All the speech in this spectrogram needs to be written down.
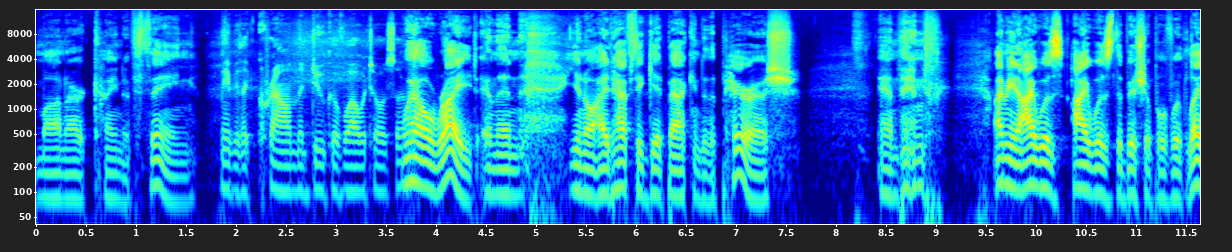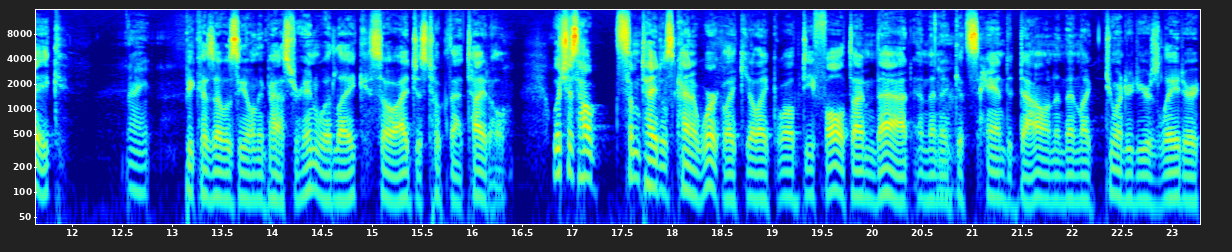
monarch kind of thing, Maybe like crown the Duke of Wauwatosa. well, right. And then, you know, I'd have to get back into the parish. And then, I mean, I was I was the bishop of Woodlake, right. because I was the only pastor in Woodlake, so I just took that title. Which is how some titles kind of work. Like you're like, well, default, I'm that, and then it gets handed down, and then like 200 years later,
